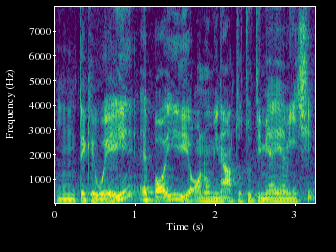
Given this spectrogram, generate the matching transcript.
un takeaway e poi ho nominato tutti i miei amici.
